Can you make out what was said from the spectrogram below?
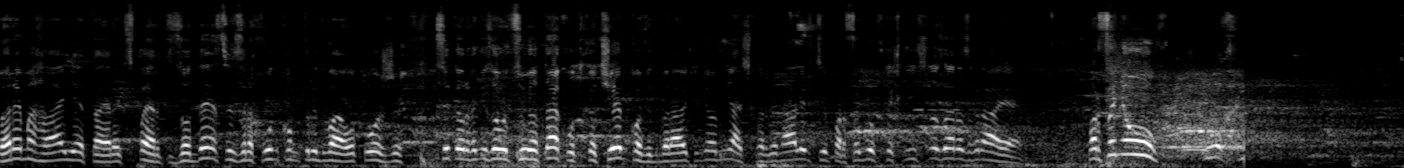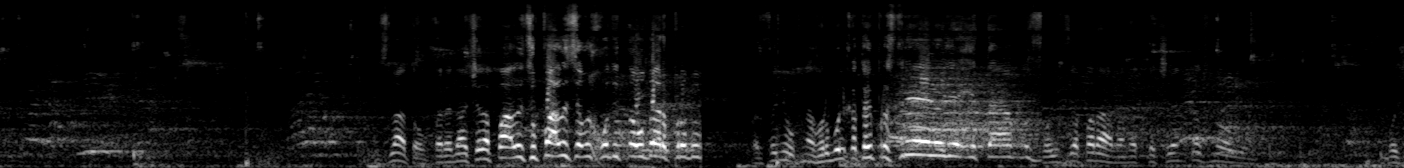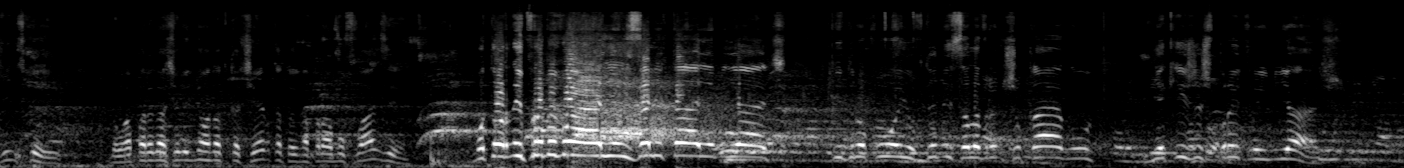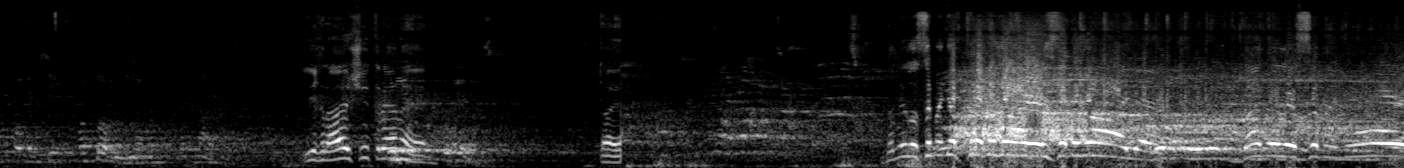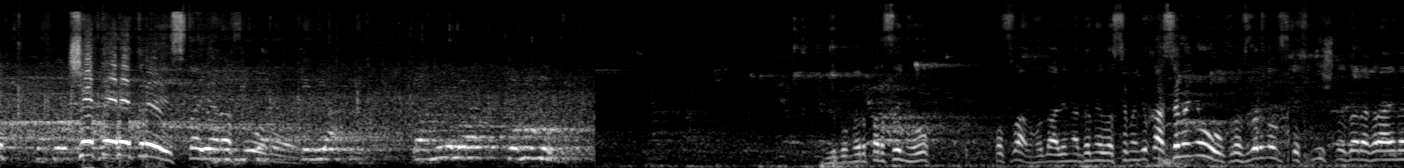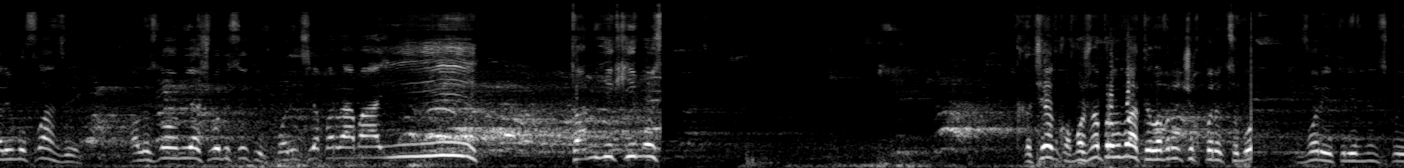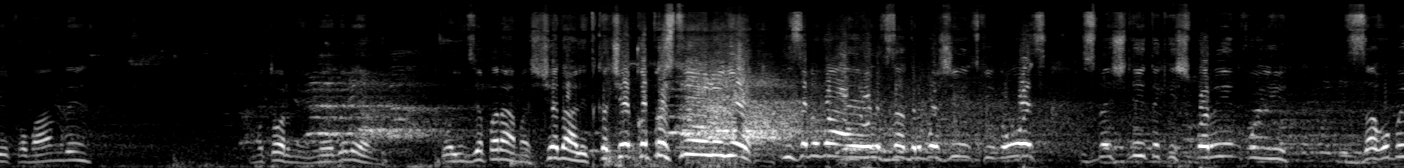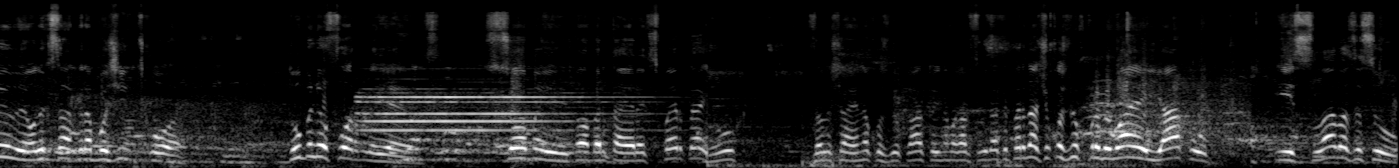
Перемагає тайр-експерт з Одеси з рахунком 3-2. Отож, Сити організовують цю атаку. Ткаченко відбирають у нього м'яч. Кардиналівці. Парфенюк технічно зараз грає. Парфенюк! Ох, Златов. Передача на палицю. Палиця виходить на удар. Пробив. Парфенюк на Горбулька. Той прострілює і там Олексія Парама на Ткаченка знову. Божинський. Довга передача від нього на Ткаченка, той на правому фланзі. Моторний пробиває і залітає м'яч під рукою в Дениса Лавренчука. Ну, який же ж прикрий м'яч. Олексій Моторний, номер 13. І граючий тренер. Данило Семенюк пробиває і забиває. Данило Семенюк. 4-3 стає рахунок. Любомир Парфенюк. По флангу далі на Данила Семенюка. Семенюк розвернувся. Технічно зараз грає на лівому фланзі. Але знову м'яч в одеситів. Поліція Парама і там якимось. Ткаченко можна пробивати Лавренчук перед собою. Воріт рівненської команди. Моторний не довів. Колінзя Парама. Ще далі. Ткаченко прострілює і забиває Олександр Божинський. Ну ось знайшли таки шпаринку і загубили Олександра Божинського. Дубль оформлює сьомий номер тайр експерта залишає на Козлюка, той намагався віддати передачу. Козлюк пробиває Якуб. І слава ЗСУ.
